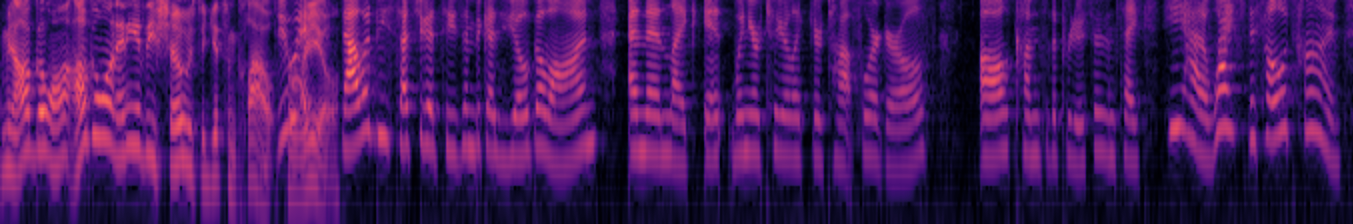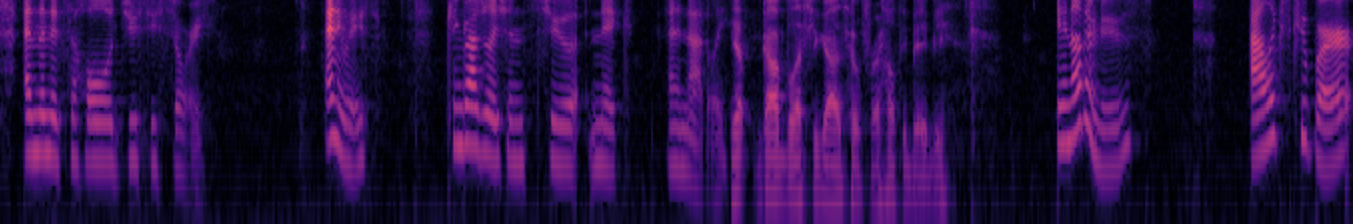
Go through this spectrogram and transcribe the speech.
I mean, I'll go on. I'll go on any of these shows to get some clout Do for it. real. That would be such a good season because you'll go on and then like it when you're to your like your top four girls, all come to the producers and say, He had a wife this whole time and then it's a whole juicy story. Anyways, congratulations to Nick and Natalie. Yep. God bless you guys. Hope for a healthy baby. In other news, Alex Cooper,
